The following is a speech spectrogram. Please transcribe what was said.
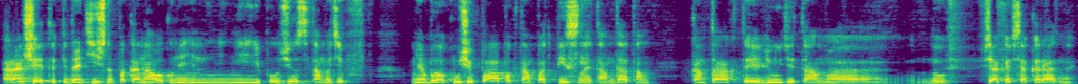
Раньше это педантично по каналу у меня не, не, не получилось, там эти У меня была куча папок там подписаны, там, да, там контакты, люди, там, э, ну, всякое-всякое разное.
